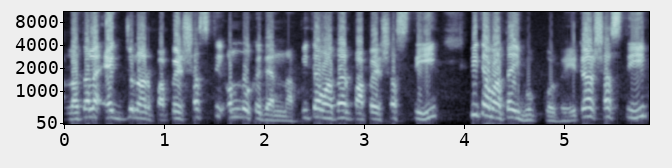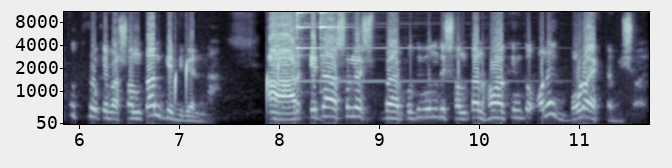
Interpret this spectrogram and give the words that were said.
আল্লাহ তাআলা একজন আর পাপের শাস্তি অন্যকে দেন না। পিতামাতার পাপের শাস্তি পিতামাতাই ভোগ করবে। এটার শাস্তি পুত্রকে বা সন্তানকে দিবেন না। আর এটা আসলে প্রতিবন্ধী সন্তান হওয়া কিন্তু অনেক বড় একটা বিষয়।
